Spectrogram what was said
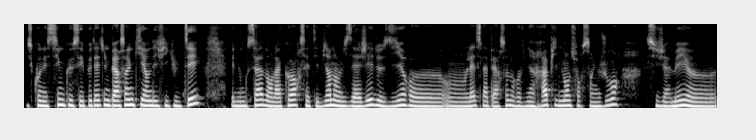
puisqu'on estime que c'est peut-être une personne qui est en difficulté. Et donc ça, dans l'accord, c'était bien envisagé de se dire euh, on laisse la personne revenir rapidement sur cinq jours si jamais euh,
